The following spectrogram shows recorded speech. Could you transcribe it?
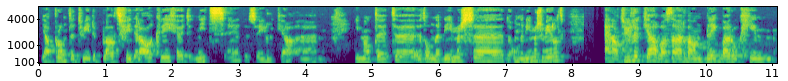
ja, prompt de tweede plaats federaal kreeg uit het niets. Hè. Dus eigenlijk ja, iemand uit het ondernemers, de ondernemerswereld. En natuurlijk ja, was daar dan blijkbaar ook geen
